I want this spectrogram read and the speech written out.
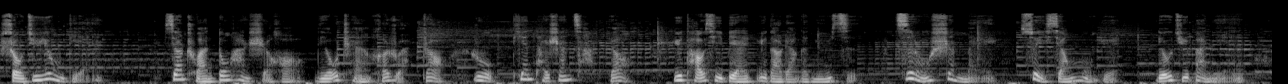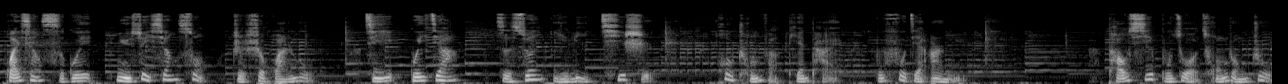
首句用典：相传东汉时候，刘晨和阮肇入天台山采药，于桃溪边遇到两个女子，姿容甚美，遂相慕约，留居半年，怀乡思归，女遂相送，只是还路，即归家，子孙已立七世，后重访天台，不复见二女。桃溪不作从容住。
